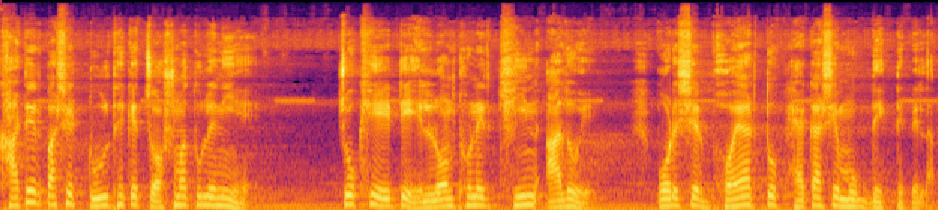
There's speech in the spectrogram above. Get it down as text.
খাটের পাশের টুল থেকে চশমা তুলে নিয়ে চোখে এঁটে লণ্ঠনের ক্ষীণ আলোয় পরেশের ভয়ার্ত ফ্যাকাশে মুখ দেখতে পেলাম।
